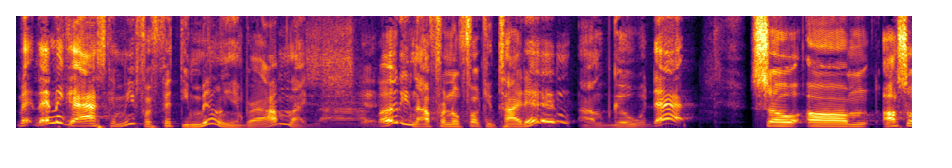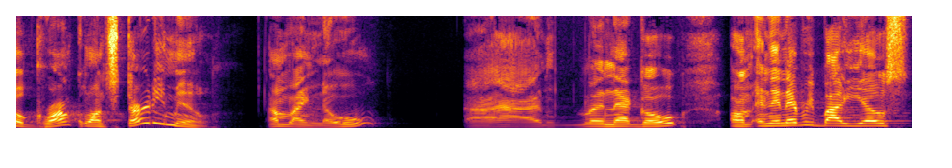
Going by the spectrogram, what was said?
Man, that nigga asking me for 50 million, bro. I'm like, nah, buddy, not for no fucking tight end. I'm good with that. So um also Gronk wants 30 mil. I'm like, no. I'm letting that go. Um, and then everybody else,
